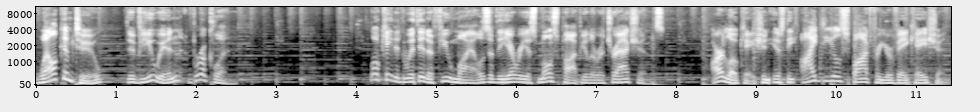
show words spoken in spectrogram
Welcome to The Vue Inn Brooklyn. Located within a few miles of the area's most popular attractions, our location is the ideal spot for your vacation.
